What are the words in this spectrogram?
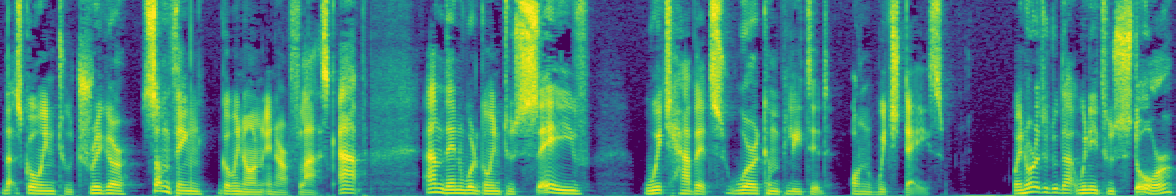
that's going to trigger something going on in our Flask app, and then we're going to save which habits were completed on which days. In order to do that, we need to store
